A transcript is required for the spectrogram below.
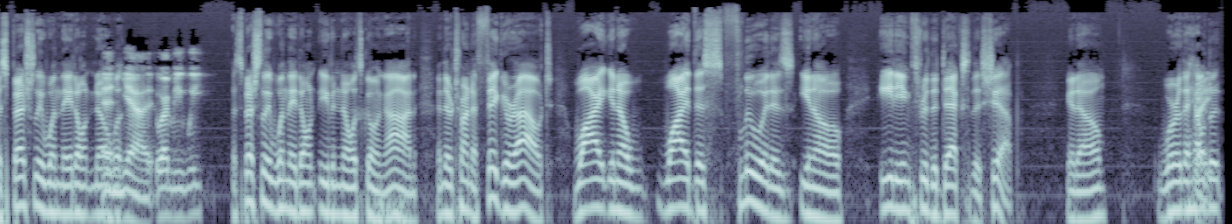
Especially when they don't know and what, yeah, I mean we especially when they don't even know what's going on and they're trying to figure out why, you know, why this fluid is, you know, eating through the decks of the ship, you know? Where the hell Right. did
